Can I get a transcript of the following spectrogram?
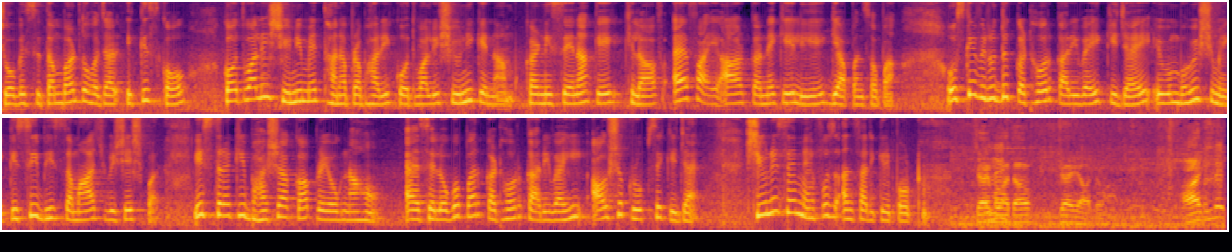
24 सितंबर 2021 को कोतवाली शिवनी में थाना प्रभारी कोतवाली शिवनी के नाम करनी सेना के खिलाफ एफआईआर करने के लिए ज्ञापन सौंपा। उसके विरुद्ध कठोर कार्यवाही की जाए एवं भविष्य में किसी भी समाज विशेष पर इस तरह की भाषा का प्रयोग न हो। ऐसे लोगों पर कठोर कार्यवाही आवश्यक रूप से की जाए। शिवनी से महफूज अंसारी की रिपोर्ट। जय माधव जय यादव। आज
